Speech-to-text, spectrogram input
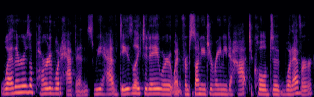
Weather is a part of what happens. We have days like today where it went from sunny to rainy to hot to cold to whatever.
